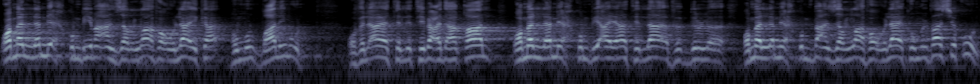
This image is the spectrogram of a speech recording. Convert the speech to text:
ومن لم يحكم بما أنزل الله فأولئك هم الظالمون. وفي الآية التي بعدها قال ومن لم يحكم بآيات الله ومن لم يحكم بما أنزل الله فأولئك هم الفاسقون.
